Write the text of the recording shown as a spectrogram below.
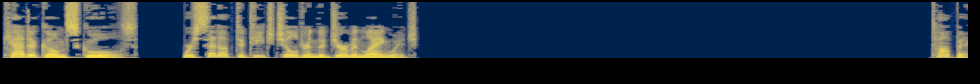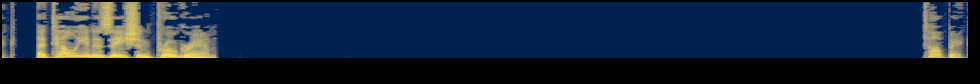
catacomb schools were set up to teach children the German language. Italianization program Topic:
